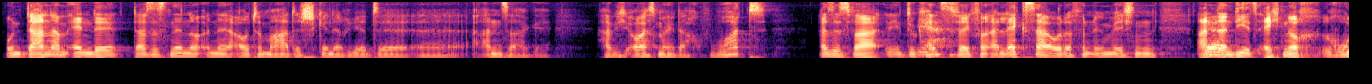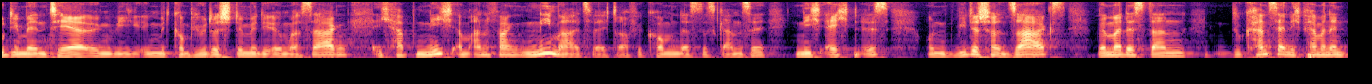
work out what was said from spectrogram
und dann am Ende, das ist eine, eine automatisch generierte äh, Ansage. Habe ich auch erstmal gedacht, what? Also es war, du kennst es vielleicht von Alexa oder von irgendwelchen anderen, ja. die jetzt echt noch rudimentär irgendwie mit Computerstimme die irgendwas sagen. Ich habe nicht am Anfang niemals wäre ich drauf gekommen, dass das Ganze nicht echt ist. Und wie du schon sagst, wenn man das dann, du kannst ja nicht permanent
